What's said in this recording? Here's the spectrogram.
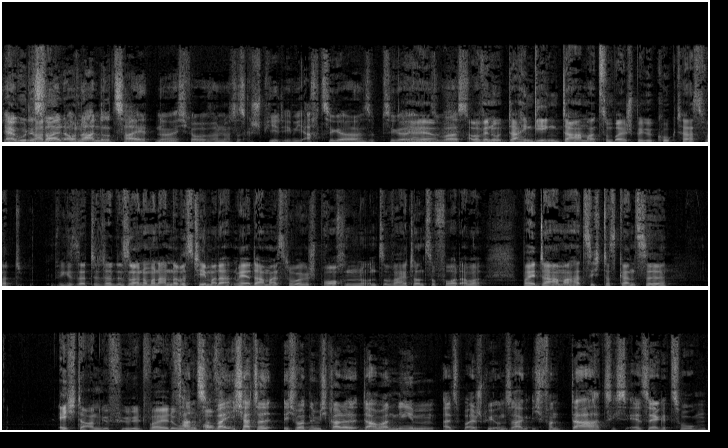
Ja Ähm, gut, es war halt auch eine andere Zeit, ne? Ich glaube, wann hat das gespielt? Irgendwie 80er, 70er, ja, irgendwie ja. sowas. Aber wenn du dahingegen Dama zum Beispiel geguckt hast, was, wie gesagt, das ist noch mal ein anderes Thema, da hatten wir ja damals drüber gesprochen und so weiter und so fort. Aber bei Dama hat sich das Ganze echter angefühlt, weil du Fandst, auch weil ich hatte, ich wollte nämlich gerade da mal nehmen als Beispiel und sagen, ich fand, da hat sich's sehr, sehr gezogen.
